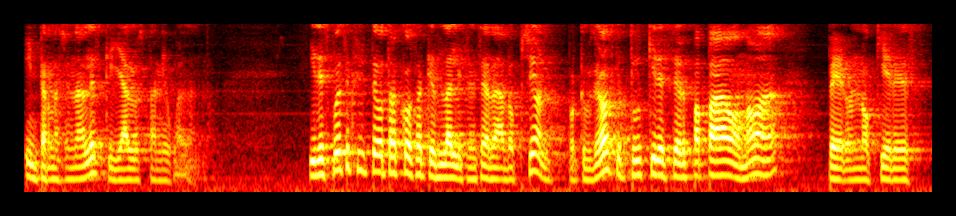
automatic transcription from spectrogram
internacionales que ya lo están igualando. Y después existe otra cosa que es la licencia de adopción, porque pues digamos que tú quieres ser papá o mamá, pero no quieres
